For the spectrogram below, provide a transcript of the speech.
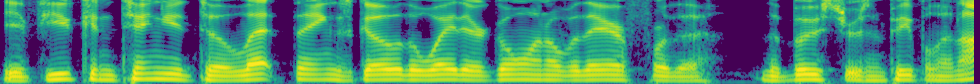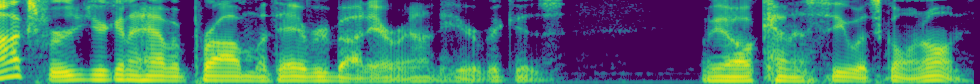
if you continue to let things go the way they're going over there for the, the boosters and people in Oxford, you're going to have a problem with everybody around here because we all kind of see what's going on.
